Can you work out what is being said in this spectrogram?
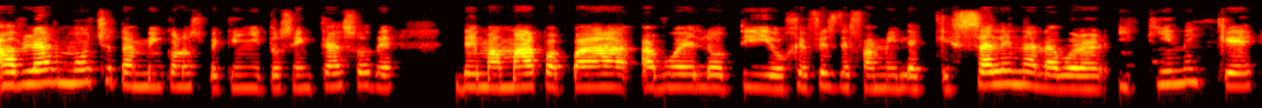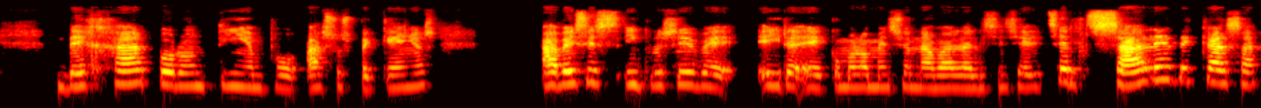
hablar mucho también con los pequeñitos en caso de, de mamá, papá, abuelo, tío, jefes de familia que salen a laborar y tienen que dejar por un tiempo a sus pequeños, a veces inclusive, ir, eh, como lo mencionaba la licenciada Itzel, sale de casa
